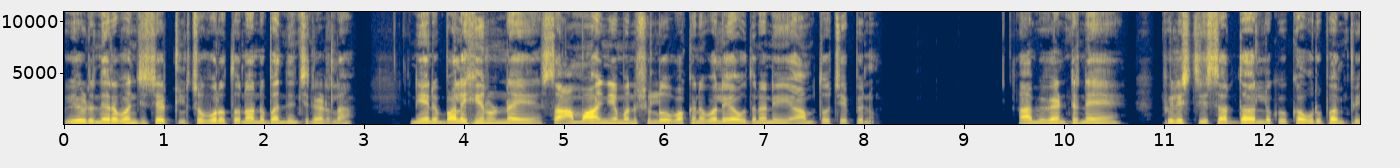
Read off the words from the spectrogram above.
ఏడు నిరవంజి చెట్ల చెవులతో నన్ను బంధించిన యెడల నేను బలహీనున్నై సామాన్య మనుషుల్లో ఒకని వలె అవుదునని ఆమెతో చెప్పెను. ఆమె వెంటనే ఫిలిష్తీ సర్దారులకు కబురు పంపి,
